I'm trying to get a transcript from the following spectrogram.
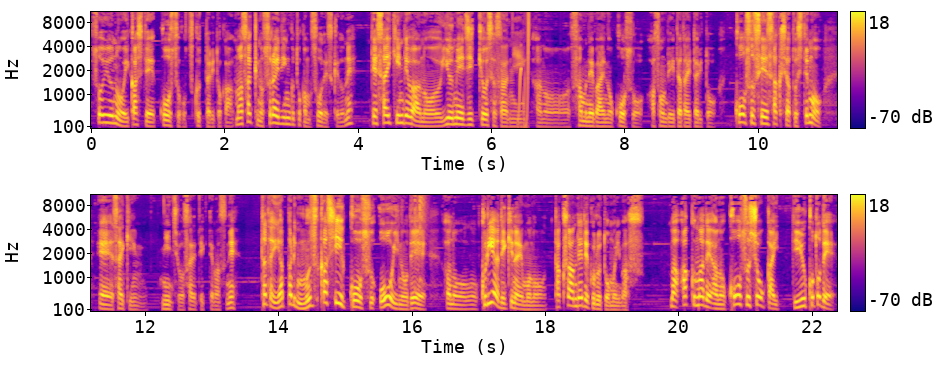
そういうのを活かしてコースを作ったりとか、まあさっきのスライディングとかもそうですけどね。で、最近ではあの、有名実況者さんに、あの、サムネ映えのコースを遊んでいただいたりと、コース制作者としても、えー最近認知をされてきてますね。ただやっぱり難しいコース多いので、あの、クリアできないものたくさん出てくると思います。まあ、あくまであの、コース紹介っていうことで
